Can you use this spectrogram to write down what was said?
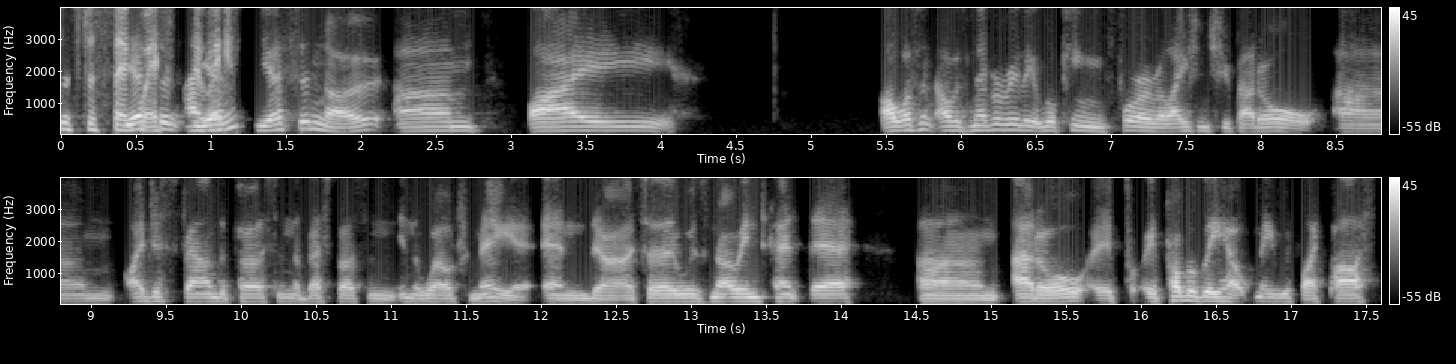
just a segue yes and, yes, yes, and no. Um, I I wasn't I was never really looking for a relationship at all. Um, I just found the person, the best person in the world for me, and uh, so there was no intent there um, at all. It, it probably helped me with like past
